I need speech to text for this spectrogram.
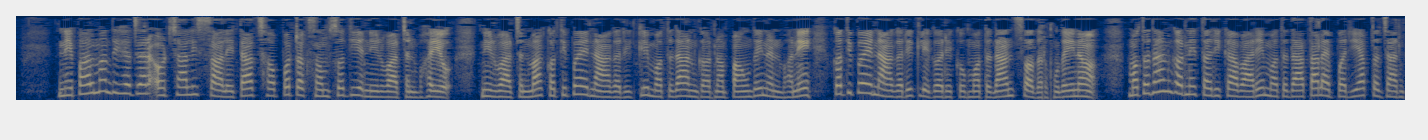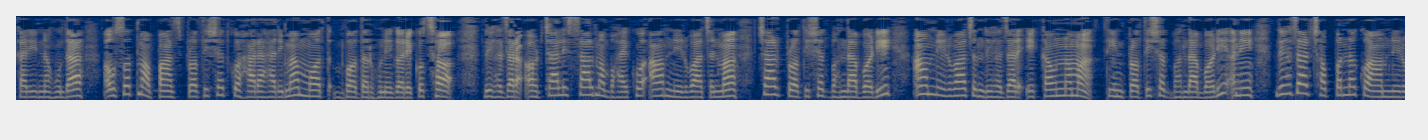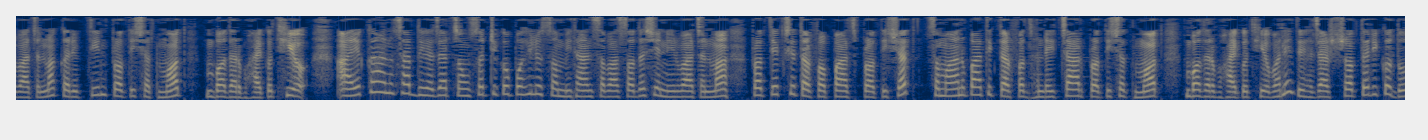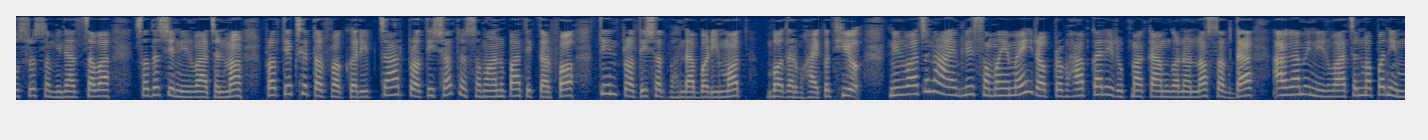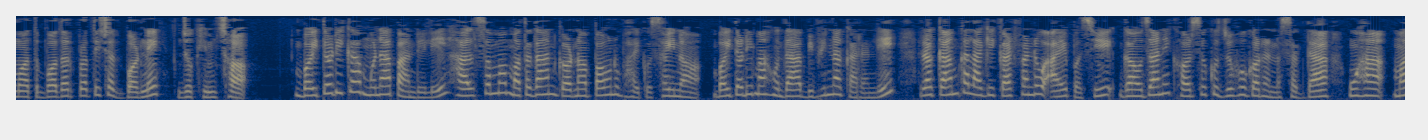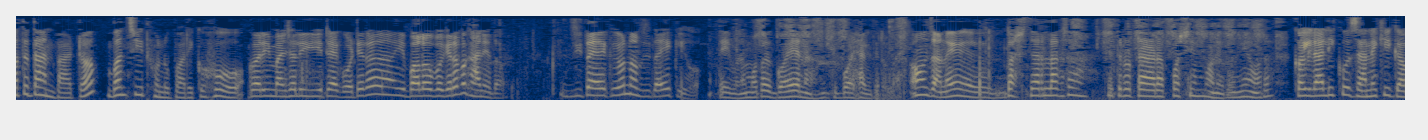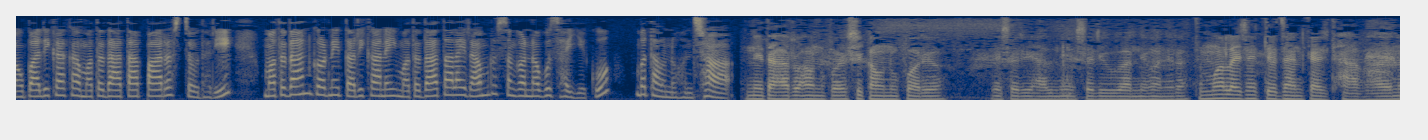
नेपालमा दुई हजार अडचालिस साल यता छ पटक संसदीय निर्वाचन भयो। निर्वाचनमा कतिपय नागरिकले मतदान गर्न पाउँदैनन् भने कतिपय नागरिकले गरेको मतदान सदर हुँदैन। मतदान गर्ने तरिकाबारे मतदातालाई पर्याप्त जानकारी नहुँदा औसतमा पाँच प्रतिशतको हाराहारीमा मत बदर हुने गरेको छ। दुई हजार अडचालिस सालमा भएको आम निर्वाचनमा चार प्रतिशत भन्दा बढ़ी आम निर्वाचन दुई हजार एकाउन्नमा तीन प्रतिशत भन्दा बढ़ी अनि दुई हजार छप्पन्नको आम निर्वाचनमा करिब तीन प्रतिशत मत बदर भएको थियो। आयोगका अनुसार दुई हजार चौसठीको पहिलो संविधान सभा सदस्य निर्वाचनमा प्रत्यक्षतर्फ पाँच प्रतिशत समानुपातिकतर्फ झण्डै चार प्रतिशत मत बदर भएको थियो भने दुई हजार सत्तरीको दोस्रो संविधान सभा सदस्य निर्वाचनमा प्रत्यक्षतर्फ करिब चार प्रतिशत र समानुपातिकतर्फ तीन प्रतिशत भन्दा बढ़ी मत बदर भएको थियो। निर्वाचन आयोगले समयमै र प्रभावकारी रूपमा काम गर्न नसक्दा आगामी निर्वाचनमा पनि मत बदर प्रतिशत बढ़ने जोखिम छ। बैतडीका मुना पाण्डेले हालसम्म मतदान गर्न पाउनु भएको छैन। बैतडीमा हुँदा विभिन्न कारणले र कामका लागि काठमाडौँ आएपछि गाउँ जाने खर्चको जोहो गर्न नसक्दा उहाँ मतदानबाट वञ्चित हुनु परेको हो। गरीब मान्छेले खाने त। जिताएकै हो नजिताएकै हो। त्यही भएर म त गएन त्यो बैशाखतिरलाई अँ झनै दस हजार लाग्छ यत्रो टाढा पश्चिम भनेको यहाँबाट। कैलालीको जानकी गाउँपालिकाका मतदाता पारस चौधरी मतदान गर्ने तरिका नै मतदातालाई राम्रोसँग नबुझाइएको बताउनुहुन्छ। नेताहरू आउनु पर्यो सिकाउनु पर्यो यसरी हाल्ने यसरी उ गर्ने भनेर। मलाई चाहिँ त्यो जानकारी थाहा भएन।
